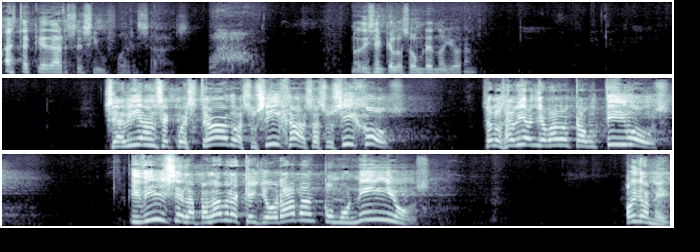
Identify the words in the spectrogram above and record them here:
hasta quedarse sin fuerzas. Wow. ¿No dicen que los hombres no lloran? Se habían secuestrado a sus hijas, a sus hijos. Se los habían llevado cautivos. Y dice la palabra que lloraban como niños. Óigame,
